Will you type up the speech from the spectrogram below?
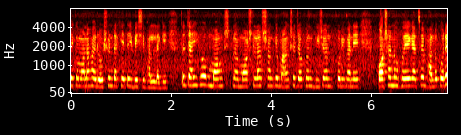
থেকে মনে হয় রসুনটা খেতেই বেশি ভালো লাগে। তো যাই হোক মশলার সঙ্গে মাংস যখন ভীষণ পরিমাণে কষানো হয়ে গেছে ভালো করে,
